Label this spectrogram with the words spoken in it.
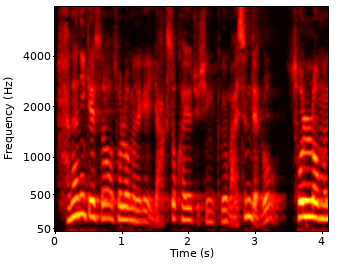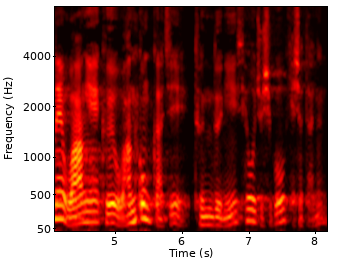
하나님께서 솔로몬에게 약속하여 주신 그 말씀대로 솔로몬의 왕의 그 왕宫까지 든든히 세워주시고 계셨다는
